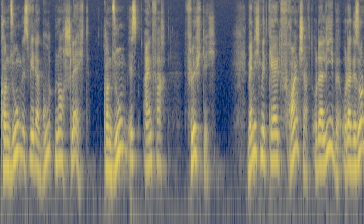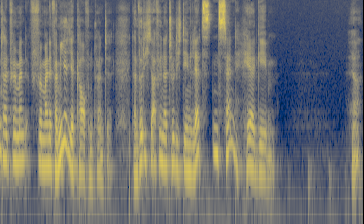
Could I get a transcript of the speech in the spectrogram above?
Konsum ist weder gut noch schlecht. Konsum ist einfach flüchtig. Wenn ich mit Geld Freundschaft oder Liebe oder Gesundheit für, mein, für meine Familie kaufen könnte, dann würde ich dafür natürlich den letzten Cent hergeben. Ja?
